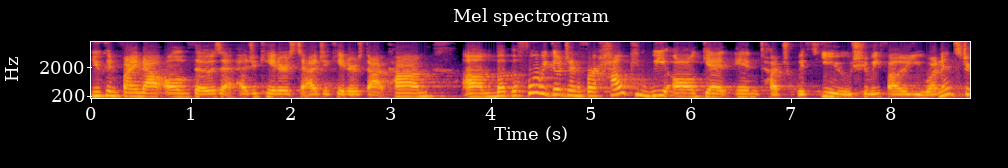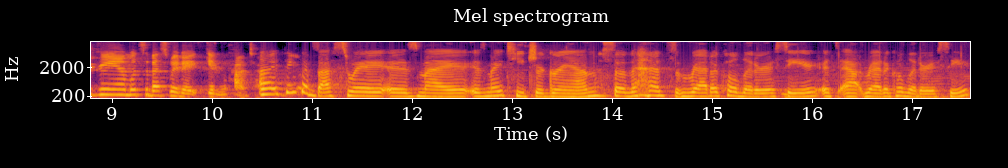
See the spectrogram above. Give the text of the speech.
you can find out all of those at educators to educators.com. Um, but before we go, Jennifer, how can we all get in touch with you? Should we follow you on Instagram? What's the best way to get in contact? I think the best way is my is my teacher teachergram. So that's radical literacy. It's at radical literacy.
